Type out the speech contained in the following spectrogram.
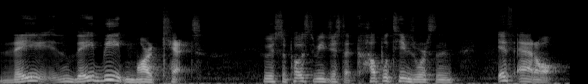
they they beat Marquette, who is supposed to be just a couple teams worse than them, if at all.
